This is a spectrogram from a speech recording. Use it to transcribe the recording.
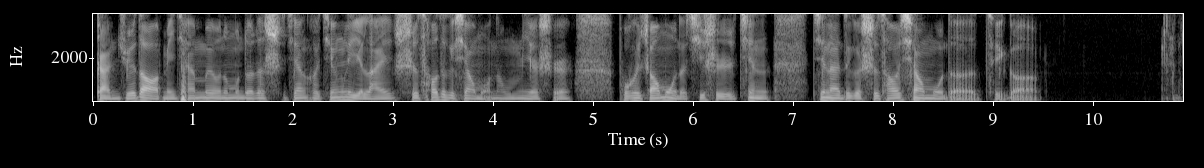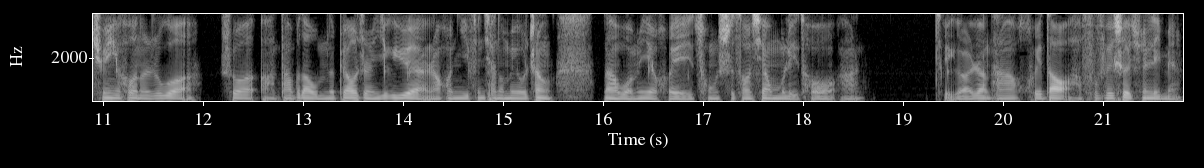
感觉到每天没有那么多的时间和精力来实操这个项目，那我们也是不会招募的。即使进进来这个实操项目的这个。群以后呢，如果说啊达不到我们的标准，一个月然后你一分钱都没有挣，那我们也会从实操项目里头啊，这个让他回到啊付费社群里面。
